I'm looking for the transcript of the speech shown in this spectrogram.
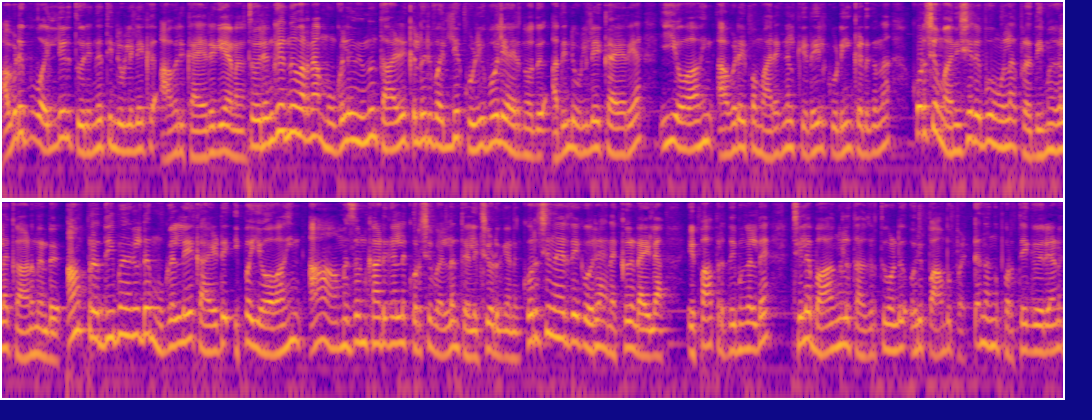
അവിടെ ഇപ്പോൾ വലിയൊരു തുരങ്കത്തിന്റെ ഉള്ളിലേക്ക് അവർ കയറുകയാണ്. തുരങ്കം എന്ന് പറഞ്ഞാൽ മുകളിൽ നിന്നും താഴേക്കുള്ള ഒരു വലിയ കുഴി പോലെയായിരുന്നു അത്. അതിന്റെ ഉള്ളിലേക്ക് കയറിയ ഈ യോഹിൻ അവിടെ ഇപ്പൊ മരങ്ങൾക്കിടയിൽ കുടുങ്ങി കിടക്കുന്ന കുറച്ച് മനുഷ്യരൂപമുള്ള പ്രതിമകളെ കാണുന്നുണ്ട്. ആ പ്രതിമകളുടെ മുകളിലേക്കായിട്ട് ഇപ്പൊ യോവാഹിൻ ആ ആമസോൺ കാടുകളിലെ കുറച്ച് വെള്ളം തെളിച്ചു കൊടുക്കുകയാണ്. കുറച്ച് നേരത്തേക്ക് ഒരു അനക്കം ഉണ്ടായില്ല. ഇപ്പൊ ആ പ്രതിമകളുടെ ചില ഭാഗങ്ങൾ തകർത്തുകൊണ്ട് ഒരു പാമ്പ് പെട്ടെന്ന് അങ്ങ് പുറത്തേക്ക് വരികയാണ്.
